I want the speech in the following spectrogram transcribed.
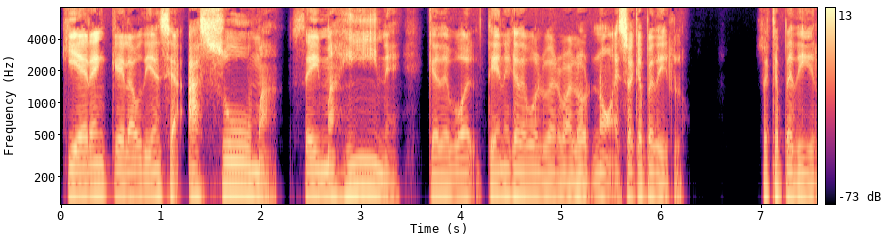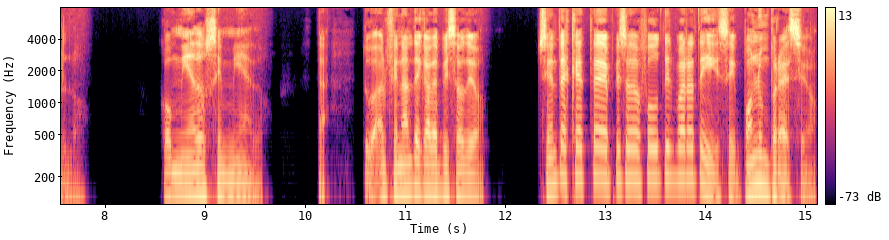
quieren que la audiencia asuma, se imagine que tiene que devolver valor. No, eso hay que pedirlo. Eso hay que pedirlo. Con miedo sin miedo. Tú al final de cada episodio, ¿sientes que este episodio fue útil para ti? Sí, ponle un precio.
